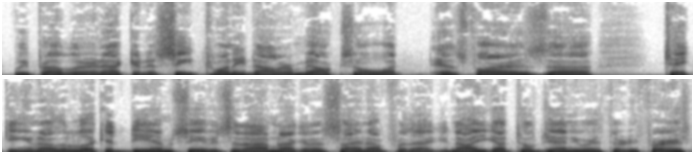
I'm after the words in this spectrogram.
we probably are not going to see $20 milk. So, what, as far as, uh, taking another look at DMC, you said, I'm not going to sign up for that, now you got till January 31st.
